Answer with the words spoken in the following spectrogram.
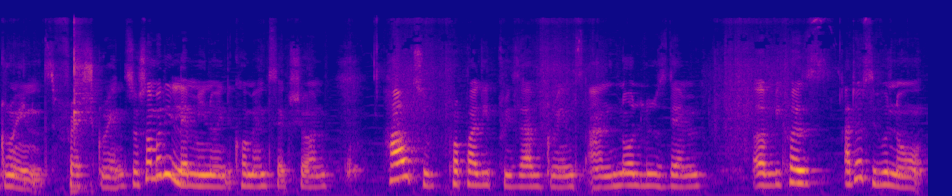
grains fresh grains so somebody let me know in the comment section how to properly preserve grains and not lose them. Um, because i don't even know.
